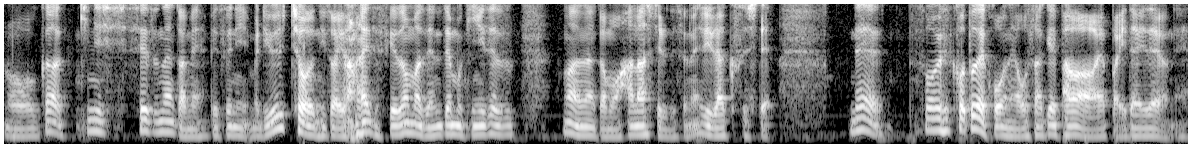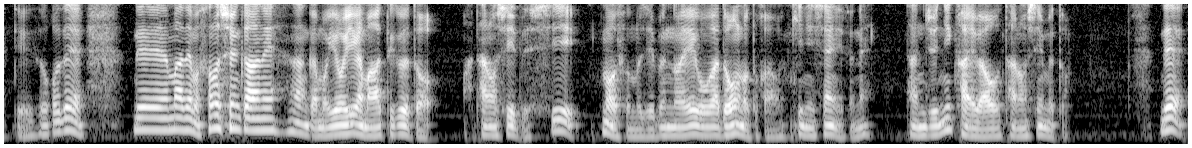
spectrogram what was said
のが気にせずなんかね、別に、まあ、流暢にとは言わないですけど、まあ全然もう気にせず、まあなんかもう話してるんですよね、リラックスして。で、そういうことでこうね、お酒パワーはやっぱ偉大だよねっていうとこで、で、まあでもその瞬間はね、なんかもう酔いが回ってくると楽しいですし、もうその自分の英語がどうのとかを気にしないんですよね。単純に会話を楽しむと。で、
